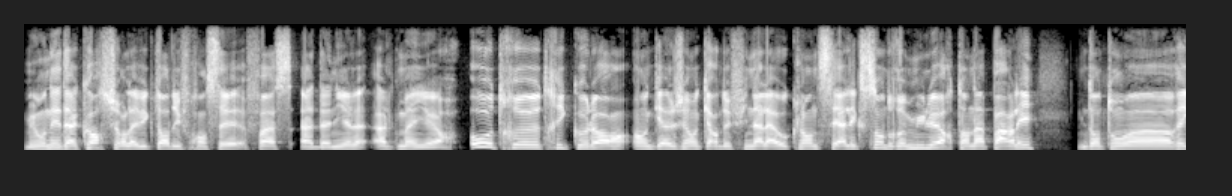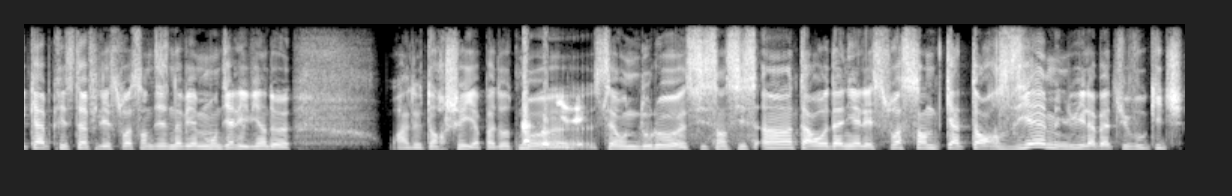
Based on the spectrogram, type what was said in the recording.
Mais on est d'accord sur la victoire du Français face à Daniel Altmaier. Autre tricolore engagé en quart de finale à Auckland, c'est Alexandre Muller. T'en as parlé dans ton euh, récap, Christophe. Il est 79e mondial. Il vient de, de torcher. Il n'y a pas d'autre mot. Euh, Serundulo 606-1. Taro Daniel est 74e. Lui, il a battu Vukic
